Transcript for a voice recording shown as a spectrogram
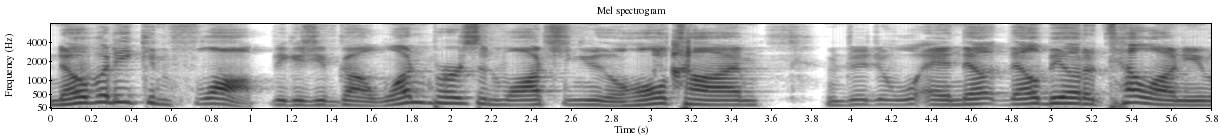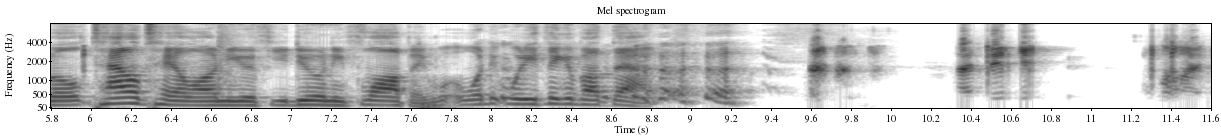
nobody can flop because you've got one person watching you the whole time, and they'll they'll be able to tell on you, they'll tattletale on you if you do any flopping. What what, what do you think about that? I think it's fine.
